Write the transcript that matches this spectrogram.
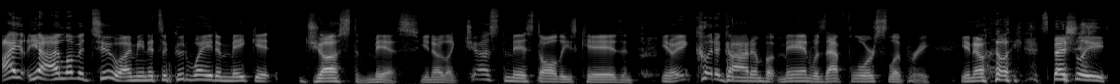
I yeah, I love it too. I mean, it's a good way to make it just miss. You know, like just missed all these kids, and you know it could have got him, but man, was that floor slippery. You know, like especially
